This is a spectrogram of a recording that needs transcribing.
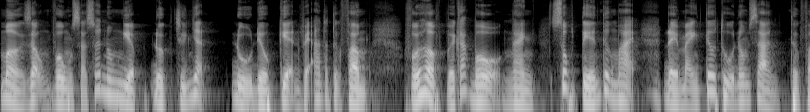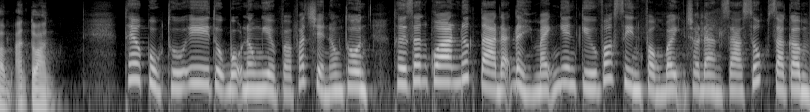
mở rộng vùng sản xuất nông nghiệp được chứng nhận đủ điều kiện về an toàn thực phẩm, phối hợp với các bộ, ngành, xúc tiến thương mại, đẩy mạnh tiêu thụ nông sản, thực phẩm an toàn. Theo Cục Thú y thuộc Bộ Nông nghiệp và Phát triển Nông thôn, thời gian qua nước ta đã đẩy mạnh nghiên cứu vaccine phòng bệnh cho đàn gia súc, gia cầm.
